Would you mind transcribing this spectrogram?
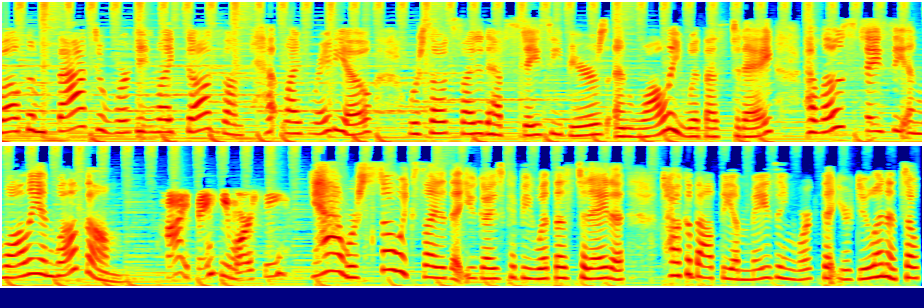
Welcome back to Working Like Dogs on Pet Life Radio. We're so excited to have Stacy Beers and Wally with us today. Hello, Stacy and Wally, and welcome. Hi, thank you, Marcy. Yeah, we're so excited that you guys could be with us today to talk about the amazing work that you're doing. And so,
